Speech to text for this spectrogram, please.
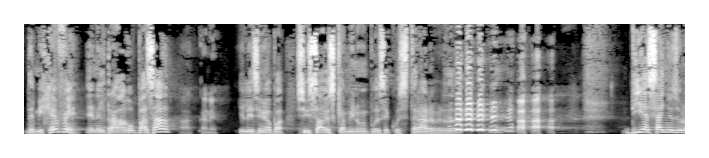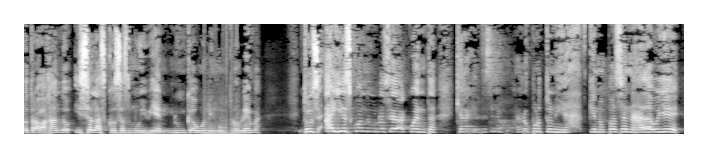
de mi jefe, en el trabajo pasado. Ah, canejo. Y le dice a mi papá, sí sabes que a mí no me puedes secuestrar, ¿verdad? Diez años duró trabajando, hizo las cosas muy bien, nunca hubo ningún problema. Entonces ahí es cuando uno se da cuenta que a la gente se le puede dar la oportunidad, que no pasa nada, oye.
